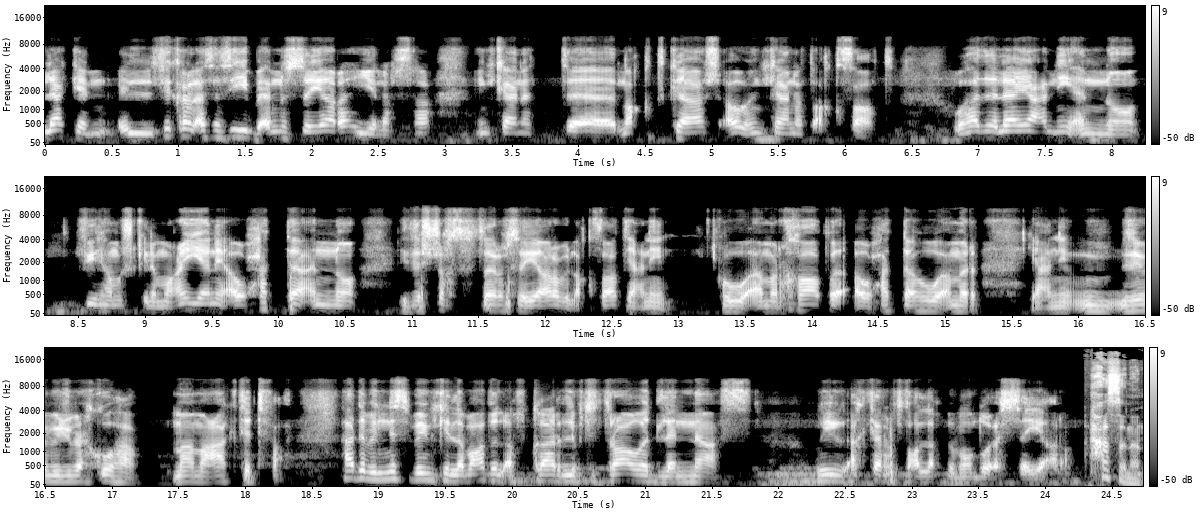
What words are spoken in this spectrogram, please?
لكن الفكرة الأساسية بأن السيارة هي نفسها إن كانت آه، نقد كاش أو إن كانت أقساط. وهذا لا يعني أنه فيها مشكلة معينة أو حتى أنه إذا الشخص اشترى سيارة بالأقساط يعني هو أمر خاطئ أو حتى هو أمر يعني زي ما بيجوا بيحكوها ما معك تدفع. هذا بالنسبة يمكن لبعض الأفكار اللي بتتراود للناس. وهي أكثر تتعلق بموضوع السيارة. حسنا.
